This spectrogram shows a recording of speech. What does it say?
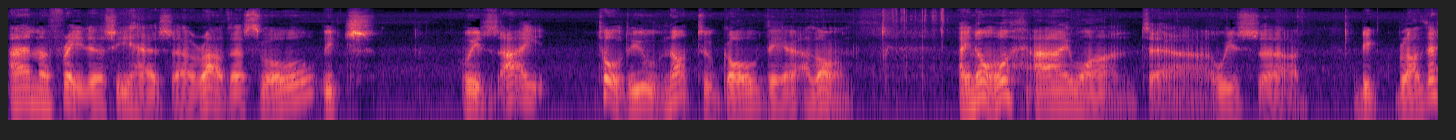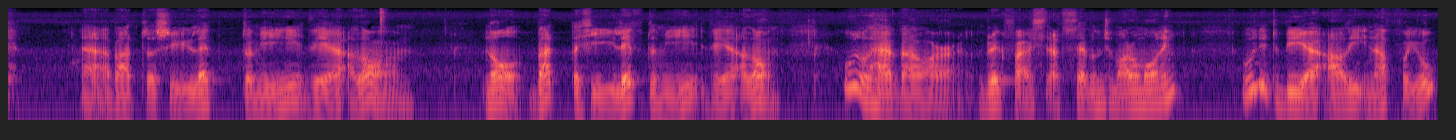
I'm afraid she has a rather slow wit. Which I told you not to go there alone. I know I want uh, with uh, Big Brother, uh, but she left me there alone. No, but he left me there alone. We'll have our breakfast at 7 tomorrow morning. Will it be uh, early enough for you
